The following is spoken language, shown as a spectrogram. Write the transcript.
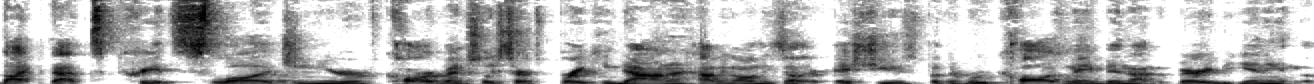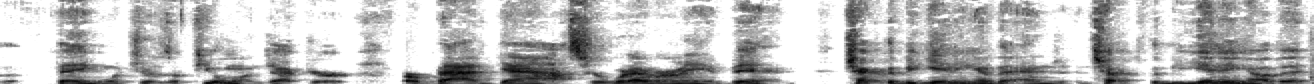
like that creates sludge and your car eventually starts breaking down and having all these other issues but the root cause may have been at the very beginning of the thing which was a fuel injector or bad gas or whatever it may have been. Check the beginning of the engine check the beginning of it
